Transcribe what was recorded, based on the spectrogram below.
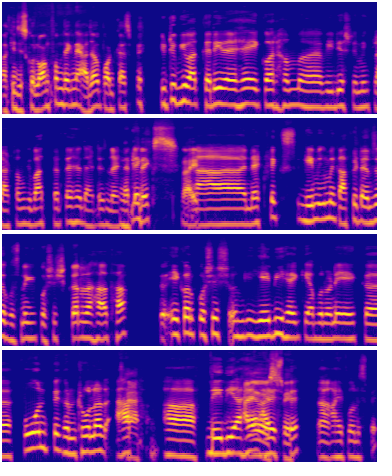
बाकी जिसको लॉन्ग फॉर्म देखना आ जाओ पॉडकास्ट पे। यूट्यूब की बात कर ही रहे हैं एक और हम वीडियो स्ट्रीमिंग प्लेटफॉर्म की बात करते हैं that is Netflix Netflix gaming में काफ़ी टाइम से घुसने की कोशिश कर रहा था। तो एक और कोशिश उनकी ये भी है कि अब उन्होंने एक फ़ोन पे कंट्रोलर ऐप दे दिया है iOS पे। आईफोन पे।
